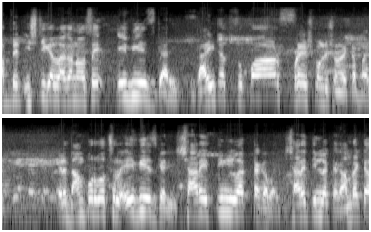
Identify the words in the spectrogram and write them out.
Update sticker লাগানো আছে এবিএস গাড়ি। গাড়িটা সুপার ফ্রেশ কন্ডিশনের একটা বাইক। এটা দাম পড়বে হচ্ছিল এবিএস গাড়ি, সাড়ে তিন লাখ টাকা বাইক সাড়ে তিন লাখ টাকা। আমরা একটা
